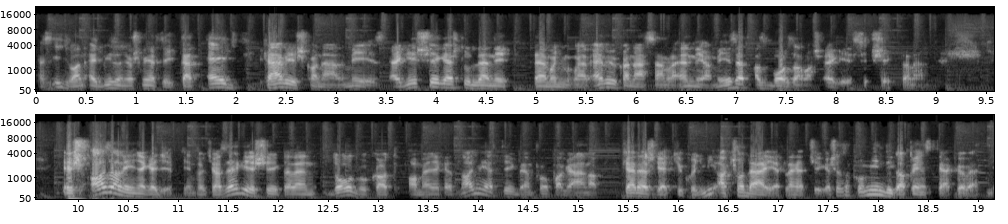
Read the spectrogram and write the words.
Ez így van, egy bizonyos mérték. Tehát egy kávéskanál méz egészséges tud lenni, de mondjuk már evőkanál számra enni a mézet, az borzalmas egészségtelen. És az a lényeg egyébként, hogyha az egészségtelen dolgokat, amelyeket nagy mértékben propagálnak, keresgetjük, hogy mi a csodáért lehetséges, ez akkor mindig a pénzt kell követni.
